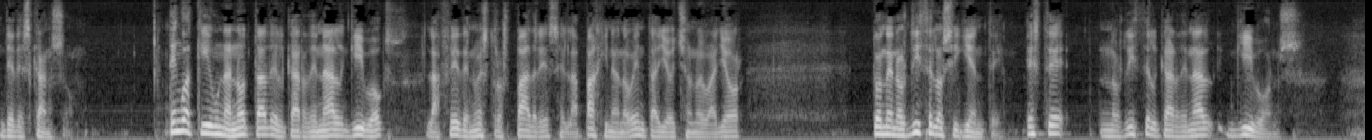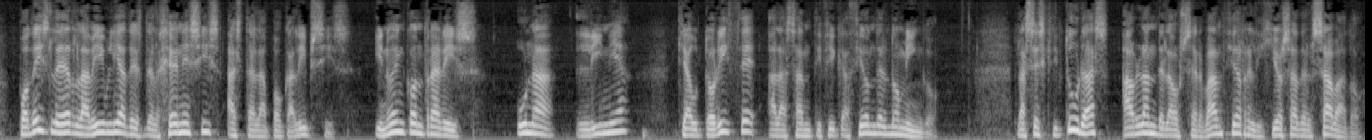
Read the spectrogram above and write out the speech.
de descanso. Tengo aquí una nota del cardenal Gibbons, La fe de nuestros padres, en la página 98, Nueva York, donde nos dice lo siguiente. Este nos dice el cardenal Gibbons. Podéis leer la Biblia desde el Génesis hasta el Apocalipsis y no encontraréis una línea que autorice a la santificación del domingo. Las escrituras hablan de la observancia religiosa del sábado,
